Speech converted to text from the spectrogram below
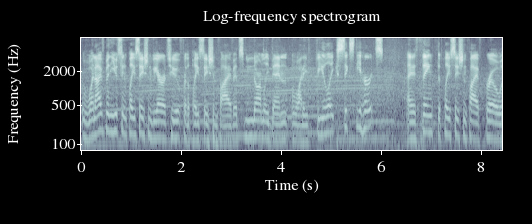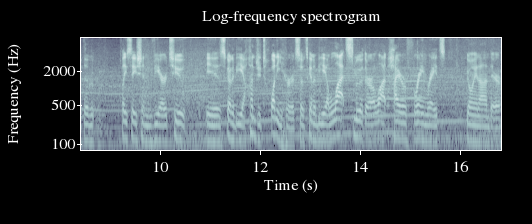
when I've been using PlayStation VR 2 for the PlayStation 5, it's normally been what I feel like 60 hertz. I think the PlayStation 5 Pro with the PlayStation VR 2 is going to be 120 hertz. So it's going to be a lot smoother, a lot higher frame rates going on there.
